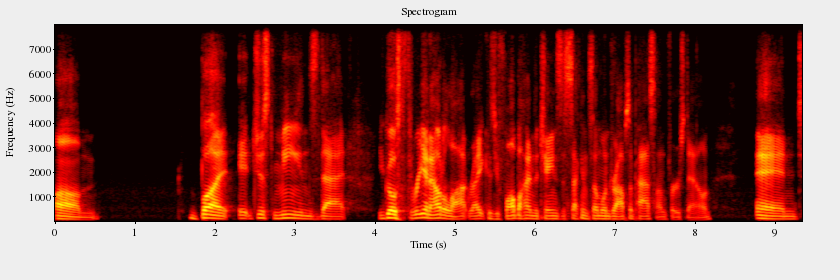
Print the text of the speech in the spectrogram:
Um but it just means that you go three and out a lot, right? Because you fall behind the chains the second someone drops a pass on first down. And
